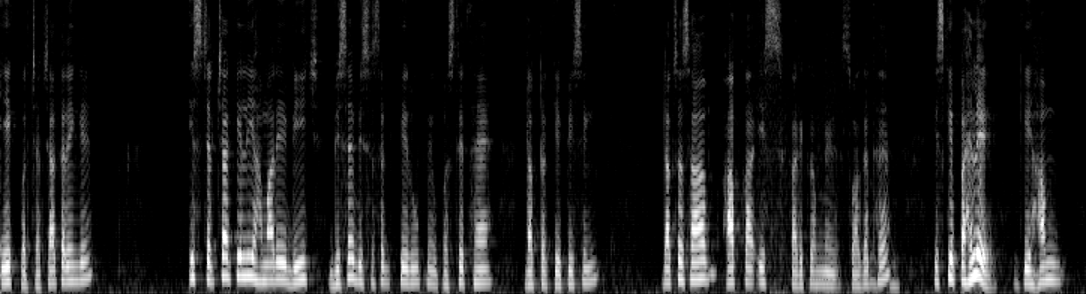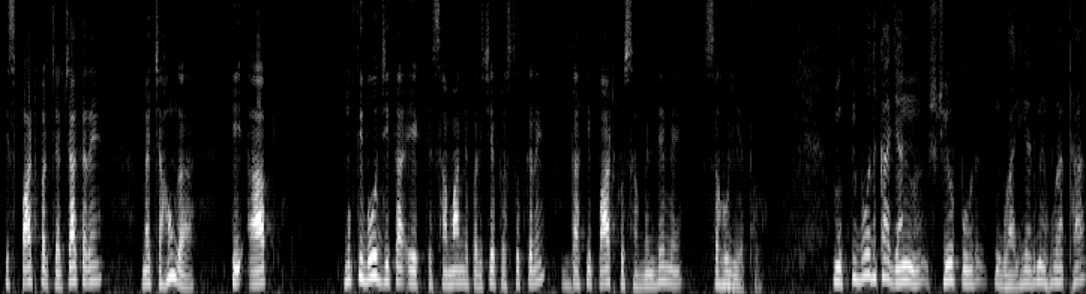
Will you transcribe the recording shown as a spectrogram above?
एक पर चर्चा करेंगे। इस चर्चा के लिए हमारे बीच विषय विशेषज्ञ के रूप में उपस्थित हैं डॉक्टर के पी सिंह। डॉक्टर साहब, आपका इस कार्यक्रम में स्वागत है। इसके पहले कि हम इस पाठ पर चर्चा करें। मैं चाहूँगा कि आप मुक्तिबोध जी का एक सामान्य परिचय प्रस्तुत करें ताकि पाठ को समझने में सहूलियत हो। मुक्तिबोध का जन्म शिवपुर ग्वालियर में हुआ था।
